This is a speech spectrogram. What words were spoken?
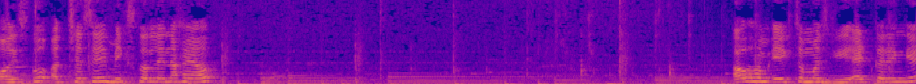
और इसको अच्छे से मिक्स कर लेना है अब। अब हम एक चम्मच घी ऐड करेंगे।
